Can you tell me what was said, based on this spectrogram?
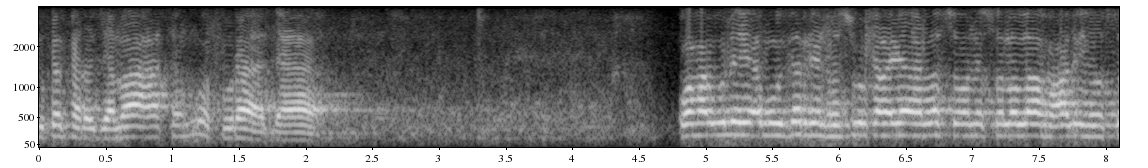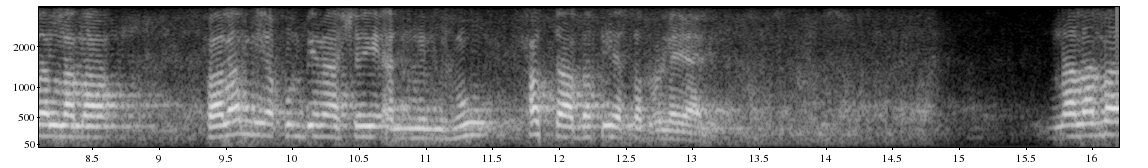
dukan karo jamaacatan wa furaada. Waxa uu leeyahy abu darin rasuulka ayaan la soonay sala allahu calayhi wasalama falam yakun bina shayئa minhu xataa baqiya sabcu layaali. Nalama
